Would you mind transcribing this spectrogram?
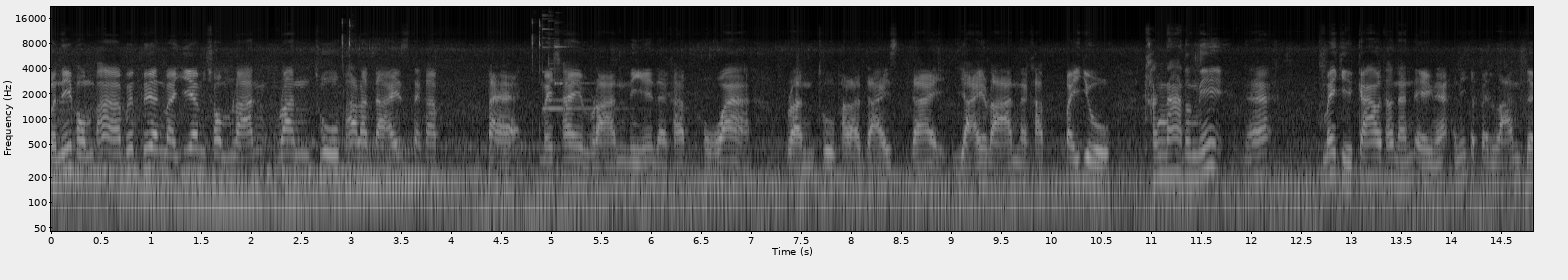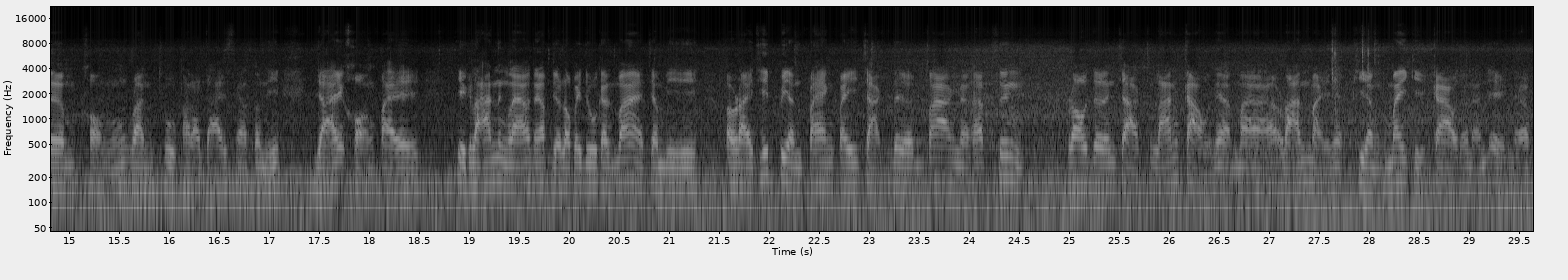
วันนี้ผมพาเพื่อนๆมาเยี่ยมชมร้าน Run to Paradise นะครับ แต่ไม่ใช่ร้านนี้นะครับ เพราะว่า Run to Paradise ได้ย้ายร้านนะครับ ไปอยู่ข้างหน้าตรงนี้นะฮะไม่กี่ก้าวเท่านั้นเองนะ อันนี้จะเป็นร้านเดิมของ Run to Paradise นะครับตอนนี้ย้ายของไปอีกร้านหนึ่งแล้วนะครับ เดี๋ยวเราไปดูกันว่าจะมีอะไรที่เปลี่ยนแปลงไปจากเดิมบ้างนะครับ ซึ่งเราเดินจากร้านเก่าเนี่ยมาร้านใหม่เนี่ยเพียงไม่กี่ก้าวเท่านั้นเองนะครับ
